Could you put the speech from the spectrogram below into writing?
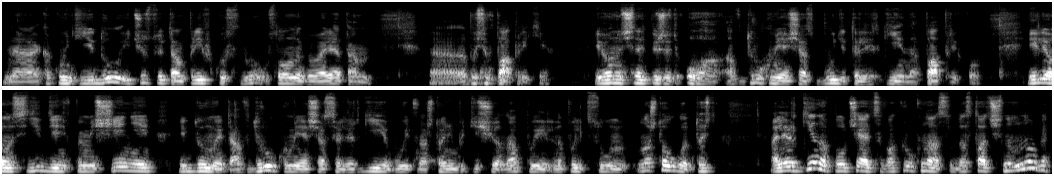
на какую-нибудь еду и чувствует там привкус, ну, условно говоря, там, э, допустим, паприки. И он начинает писать, о, а вдруг у меня сейчас будет аллергия на паприку. Или он сидит день в помещении и думает, а вдруг у меня сейчас аллергия будет на что-нибудь еще, на пыль, на пыльцу, на что угодно. То есть аллергенов получается вокруг нас достаточно много,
